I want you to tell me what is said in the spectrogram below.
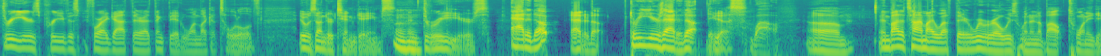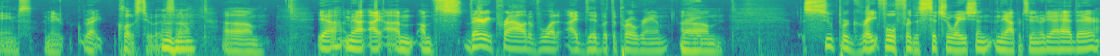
three years previous before I got there, I think they had won like a total of it was under ten games Mm-hmm. in three years Added up, added up. three years added up. Dude. Yes. Wow. Um, and by the time I left there, we were always winning about 20 games. I mean, right close to it. So, um, yeah, I mean, I, I, I'm I'm very proud of what I did with the program. Right. Um, super grateful for the situation and the opportunity I had there.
